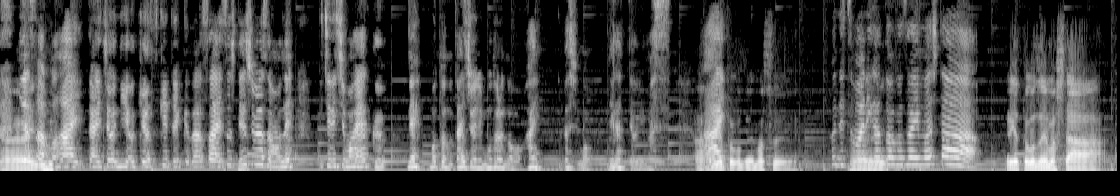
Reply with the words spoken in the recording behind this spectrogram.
皆さんも、はい、体調にお気をつけてください。そして吉村さんもね、一日も早くね、元の体調に戻るのを、はい、私も願っております。ありがとうございます。本日もありがとうございました。ありがとうございました。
